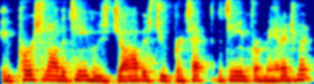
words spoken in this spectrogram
a person on the team whose job is to protect the team from management,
